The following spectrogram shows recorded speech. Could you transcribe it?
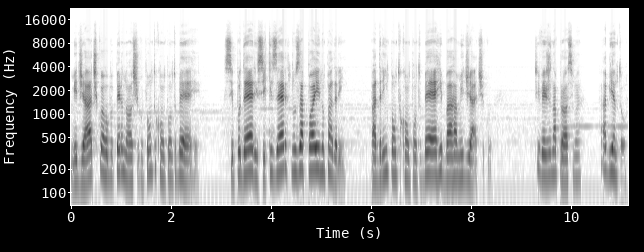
mediático.pernóstico.com.br. Se puder e se quiser, nos apoie no Padrim. padrim.com.br barra midiático. Te vejo na próxima. Abiantou.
